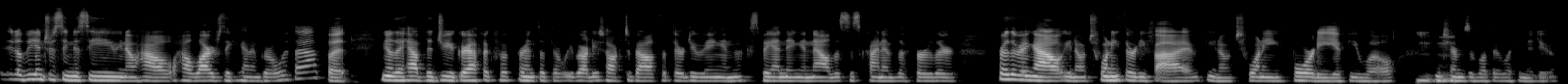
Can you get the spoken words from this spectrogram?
it'll be interesting to see you know how how large they can kind of grow with that but you know they have the geographic footprint that we've already talked about that they're doing and expanding and now this is kind of the further furthering out you know 2035 you know 2040 if you will mm-hmm. in terms of what they're looking to do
